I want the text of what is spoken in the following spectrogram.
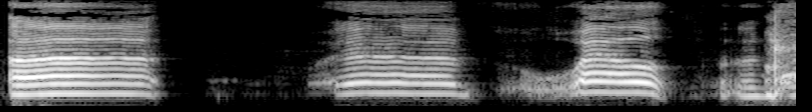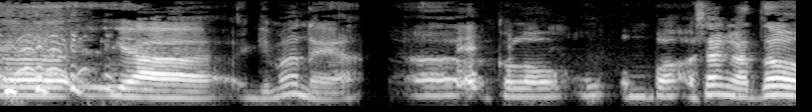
Uh, uh, well, uh, ya gimana ya? Uh, kalau umpa, saya nggak tahu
